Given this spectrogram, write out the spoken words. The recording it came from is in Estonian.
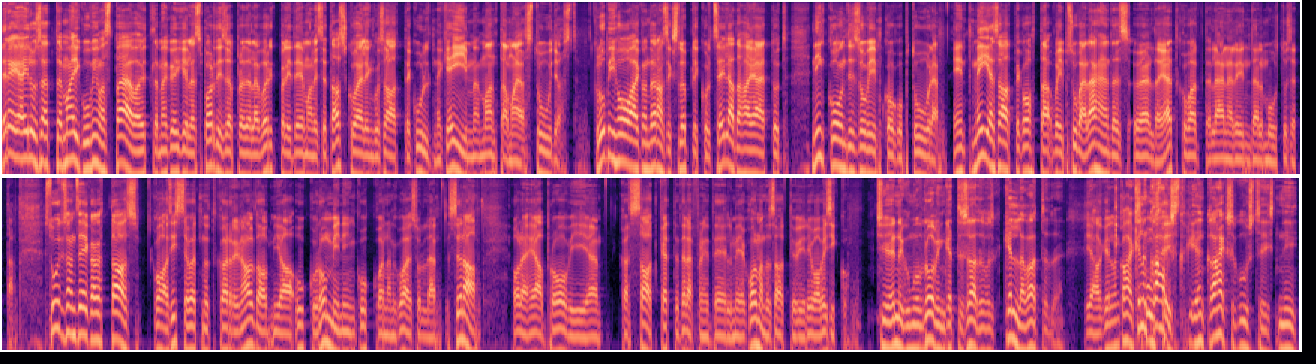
tere ja ilusat maikuu viimast päeva ütleme kõigile spordisõpradele võrkpalliteemalise taskuhäälingu saate Kuldne Game Manta Maja stuudiost. klubi hooaeg on tänaseks lõplikult selja taha jäetud ning koondise suvi kogub tuure. ent meie saate kohta võib suve lähenedes öelda jätkuvalt läänerindel muutuseta. stuudios on seega taas koha sisse võtnud Karin Aldo ja Uku Rummi ning Uku, annan kohe sulle sõna. ole hea, proovi kas saad kätte telefoni teel meie kolmanda saatejuhi Rivo Vesiku? enne kui ma proovin kätte saada, kella vaatad. jaa, kell on kaheksa kuusteist. jah, kaheksa kuusteist, nii.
